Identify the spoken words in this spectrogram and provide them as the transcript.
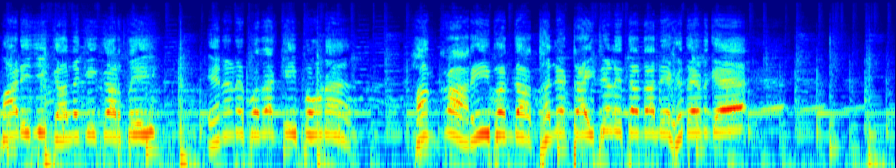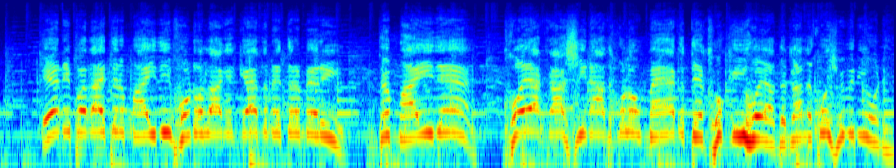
ਮਾੜੀ ਜੀ ਗੱਲ ਕੀ ਕਰਦੀ? ਇਹਨਾਂ ਨੇ ਪਤਾ ਕੀ ਪਾਉਣਾ? ਹੰਕਾਰੀ ਬੰਦਾ, ਥੱਲੇ ਟਾਈਟਲ ਇਦਾਂ ਦਾ ਲਿਖ ਦੇਣਗੇ। ਇਹ ਨਹੀਂ ਪਤਾ ਇੱਧਰ ਮਾਈ ਦੀ ਫੋਟੋ ਲਾ ਕੇ ਕਹਿ ਦੇਣ ਇੱਧਰ ਮੇਰੀ, ਤੇ ਮਾਈ ਦੇ ਖੋਇਆ ਕਾਸ਼ੀਨਾਥ ਕੋਲੋਂ, ਮੈਂ ਦੇਖੋ ਕੀ ਹੋਇਆ, ਤੇ ਗੱਲ ਕੁਝ ਵੀ ਨਹੀਂ ਹੋਣੀ।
